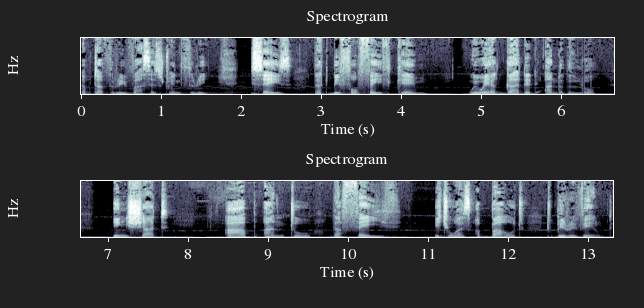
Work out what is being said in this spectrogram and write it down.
chapter 3, verses 23. He says that before faith came, we were guarded under the law, being shut up unto the faith which was about to be revealed.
